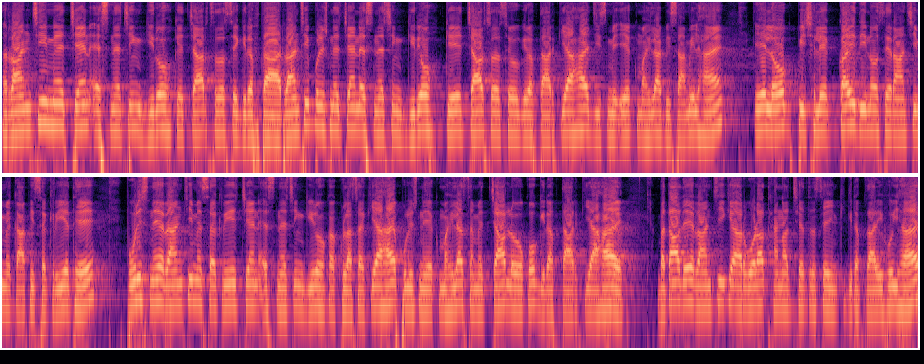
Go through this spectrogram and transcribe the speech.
रांची में चैन स्नैचिंग गिरोह के चार सदस्य गिरफ़्तार। रांची पुलिस ने चैन स्नैचिंग गिरोह के चार सदस्यों को गिरफ़्तार किया है, जिसमें एक महिला भी शामिल हैं। ये लोग पिछले कई दिनों से रांची में काफ़ी सक्रिय थे। पुलिस ने रांची में सक्रिय चैन स्नैचिंग गिरोह का खुलासा किया है। पुलिस ने एक महिला समेत चार लोगों को गिरफ़्तार किया है। बता दें, रांची के अरगोड़ा थाना क्षेत्र से इनकी गिरफ्तारी हुई है।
